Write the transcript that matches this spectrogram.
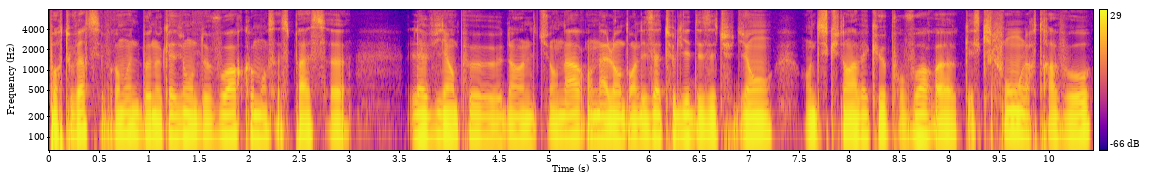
portes ouvertes, c'est vraiment une bonne occasion de voir comment ça se passe, euh, la vie un peu d'un étudiant en art, en allant dans les ateliers des étudiants, en discutant avec eux pour voir euh, qu'est-ce qu'ils font, leurs travaux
